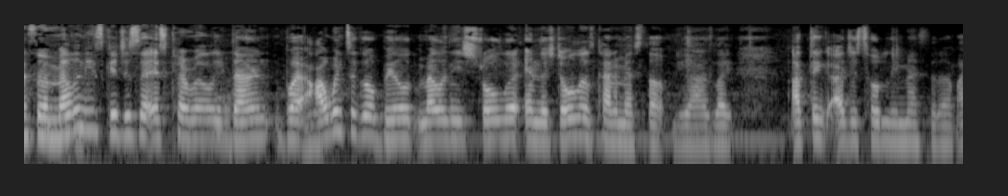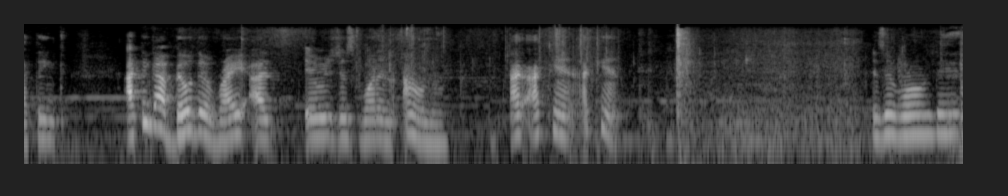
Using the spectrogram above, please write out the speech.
Guys, so Melanie's kitchen set is currently done, but I went to go build Melanie's stroller, and the stroller is kind of messed up, you guys. Like, I think I just totally messed it up. I think, I think I built it right. I it was just one, and I don't know. I I can't I can't. Is it wrong, babe?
